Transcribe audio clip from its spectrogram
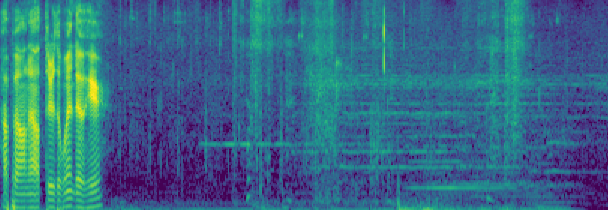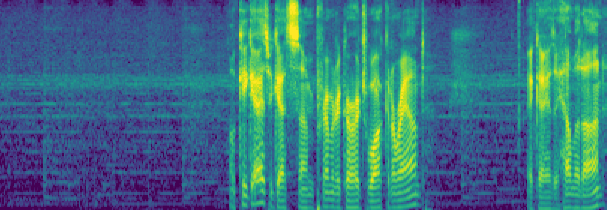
hop on out through the window here. Okay guys, we got some perimeter guards walking around. That guy has a helmet on.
